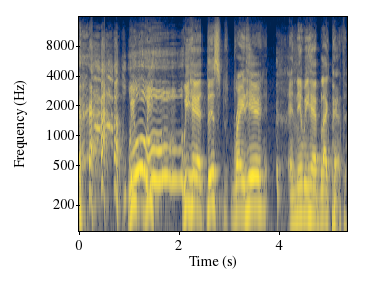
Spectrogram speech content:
we, we, we had this right here, and then we had Black Panther.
